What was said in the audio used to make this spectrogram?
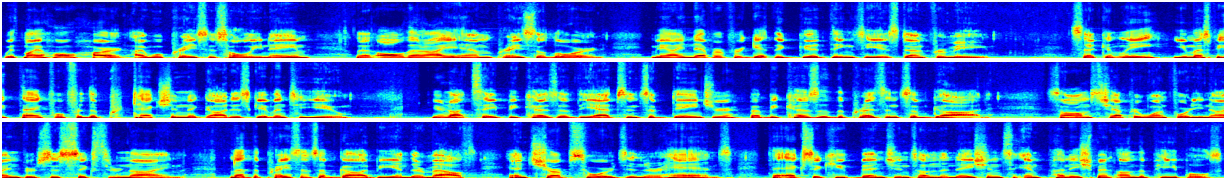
With my whole heart I will praise his holy name. Let all that I am praise the Lord. May I never forget the good things he has done for me. Secondly, you must be thankful for the protection that God has given to you. You're not safe because of the absence of danger, but because of the presence of God. Psalms chapter 149, verses 6 through 9. Let the praises of God be in their mouths, and sharp swords in their hands, to execute vengeance on the nations and punishment on the peoples,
